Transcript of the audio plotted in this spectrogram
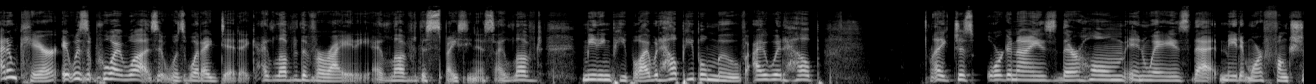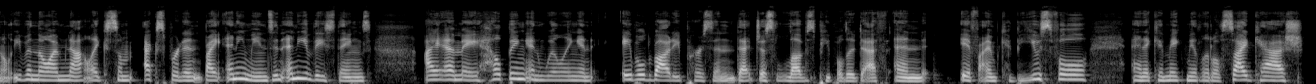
I don't care. It was who I was. It was what I did. I, I loved the variety. I loved the spiciness. I loved meeting people. I would help people move. I would help like just organize their home in ways that made it more functional. Even though I'm not like some expert in by any means in any of these things, I am a helping and willing and able bodied person that just loves people to death. And if I could be useful and it can make me a little side cash,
